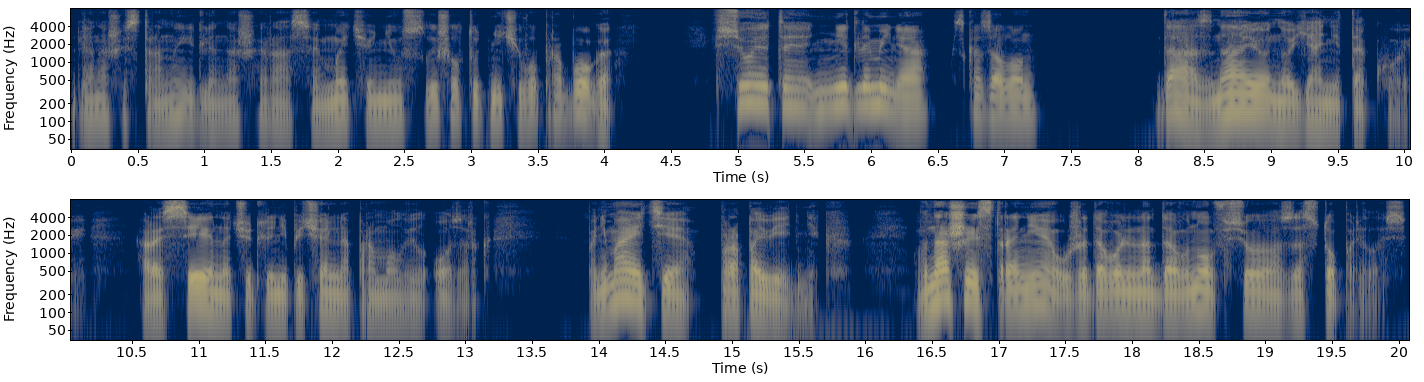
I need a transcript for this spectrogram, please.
Для нашей страны и для нашей расы. Мэтью не услышал тут ничего про Бога. «Все это не для меня», — сказал он. «Да, знаю, но я не такой», — рассеянно, чуть ли не печально промолвил Озарк. «Понимаете, проповедник, в нашей стране уже довольно давно все застопорилось».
